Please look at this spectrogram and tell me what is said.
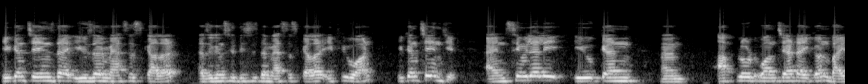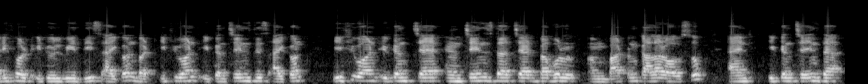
You can change the user message color. As you can see this is the message color. If you want you can change it. And similarly you can um, upload one chat icon. By default it will be this icon but if you want you can change this icon. If you want you can and um, change the chat bubble um, button color also and you can change the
